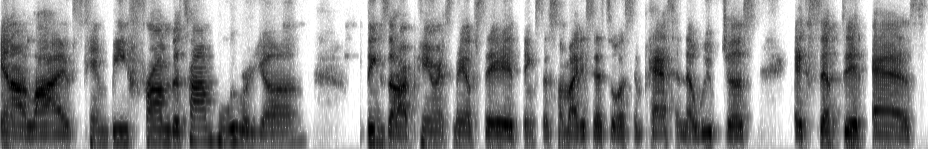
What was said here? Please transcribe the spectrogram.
in our lives can be from the time when we were young, things that our parents may have said, things that somebody said to us in passing that we've just accepted as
